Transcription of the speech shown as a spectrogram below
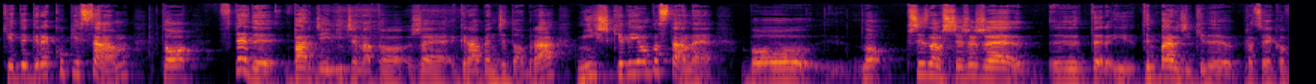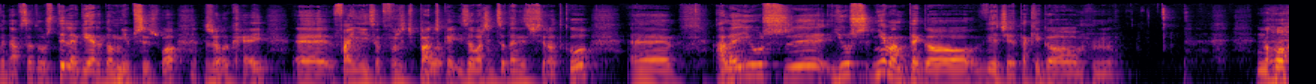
kiedy grę kupię sam, to wtedy bardziej liczę na to, że gra będzie dobra, niż kiedy ją dostanę, bo no, przyznam szczerze, że y, te, tym bardziej, kiedy pracuję jako wydawca, to już tyle gier do mnie przyszło, że okej, e, fajnie jest otworzyć paczkę i zobaczyć, co tam jest w środku, e, ale już, y, już nie mam tego, wiecie, takiego... hmm, No,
